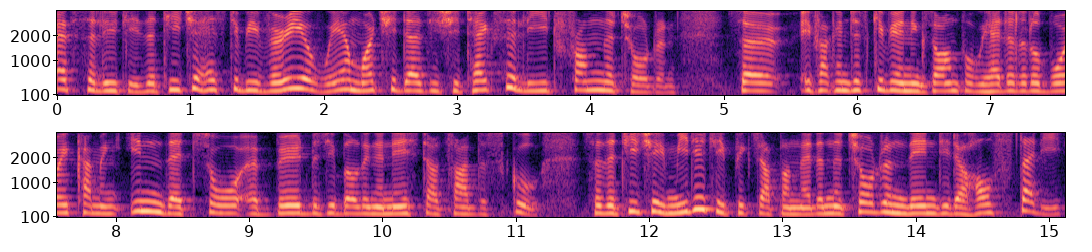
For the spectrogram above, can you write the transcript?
Absolutely. The teacher has to be very aware, and what she does is she takes her lead from the children. So, if I can just give you an example, we had a little boy coming in that saw a bird busy building a nest outside the school. So, the teacher immediately picked up on that, and the children then did a whole study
